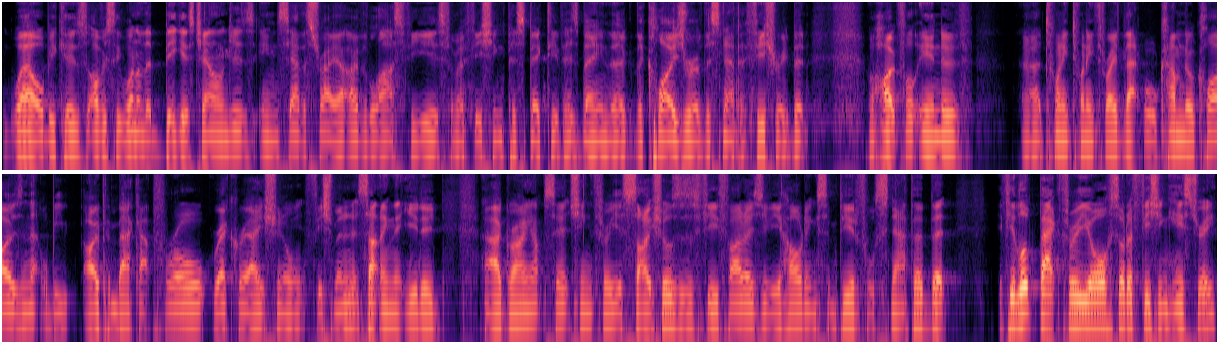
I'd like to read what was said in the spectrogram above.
well because obviously one of the biggest challenges in South Australia over the last few years from a fishing perspective has been the, the closure of the snapper fishery. But we're hopeful end of uh, 2023 that will come to a close and that will be open back up for all recreational fishermen. And it's something that you did uh, growing up searching through your socials. There's a few photos of you holding some beautiful snapper. But if you look back through your sort of fishing history,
